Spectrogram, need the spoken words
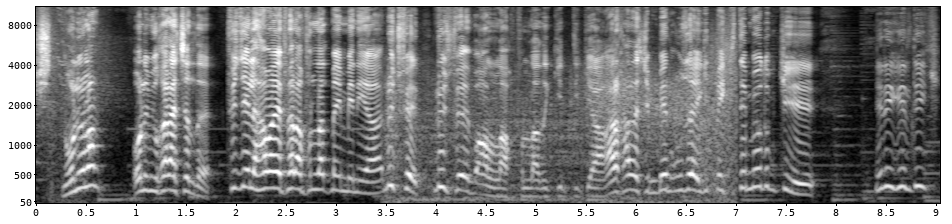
Şşt, ne oluyor lan? Oğlum yukarı açıldı. Füzeyle havaya falan fırlatmayın beni ya. Lütfen. Lütfen. Allah fırladık gittik ya. Arkadaşım ben uzaya gitmek istemiyordum ki. Nereye geldik?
